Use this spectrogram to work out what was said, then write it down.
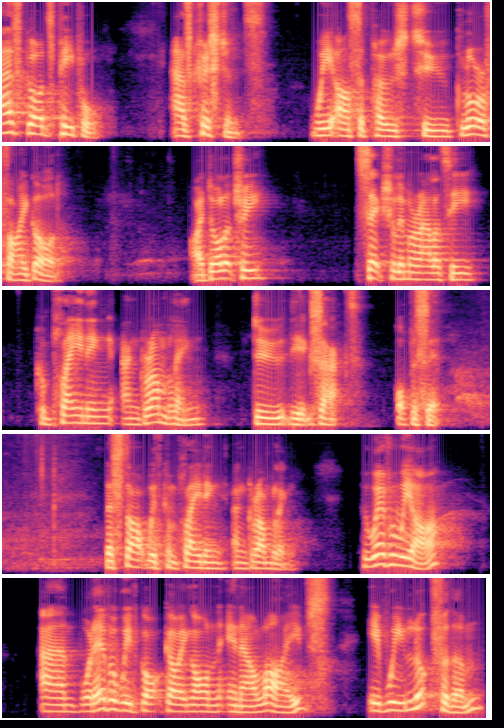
As God's people, as Christians, we are supposed to glorify God. Idolatry, sexual immorality, complaining and grumbling do the exact opposite. Let's start with complaining and grumbling. Whoever we are and whatever we've got going on in our lives, if we look for them,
